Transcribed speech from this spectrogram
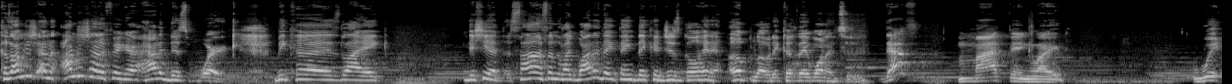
Cause I'm just trying to I'm just trying to figure out how did this work? Because like did she have to sign something? Like why did they think they could just go ahead and upload it because they wanted to? That's my thing. Like with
